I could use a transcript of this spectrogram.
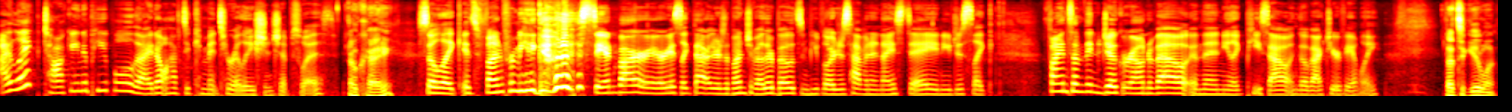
I like talking to people that I don't have to commit to relationships with. Okay. So like it's fun for me to go to the sandbar or areas like that where there's a bunch of other boats and people are just having a nice day and you just like find something to joke around about and then you like peace out and go back to your family. That's a good one.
